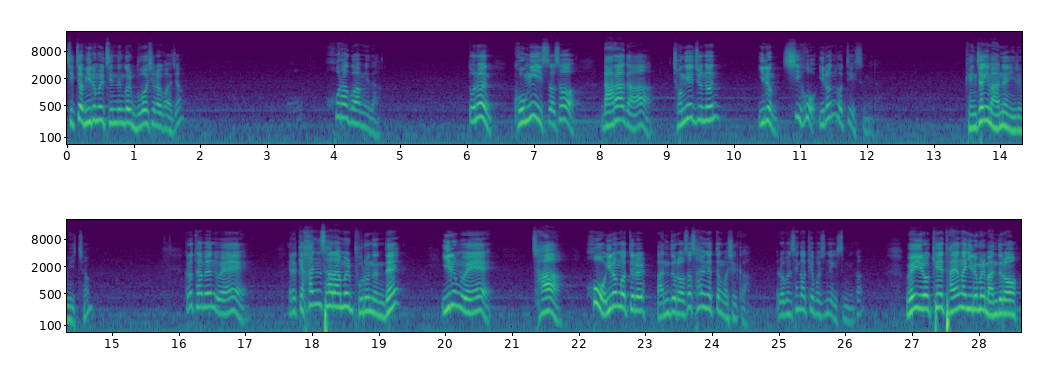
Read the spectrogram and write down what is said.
직접 이름을 짓는 걸 무엇이라고 하죠? 호라고 합니다. 또는 공이 있어서 나라가 정해주는 이름, 시호 이런 것도 있습니다. 굉장히 많은 이름이 있죠. 그렇다면 왜 이렇게 한 사람을 부르는데 이름 외에 자, 호 이런 것들을 만들어서 사용했던 것일까? 여러분 생각해 보신 적 있습니까? 왜 이렇게 다양한 이름을 만들어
